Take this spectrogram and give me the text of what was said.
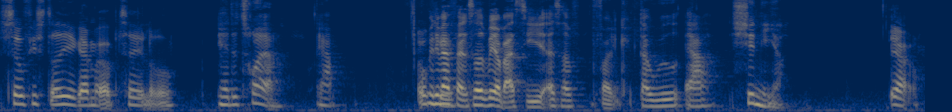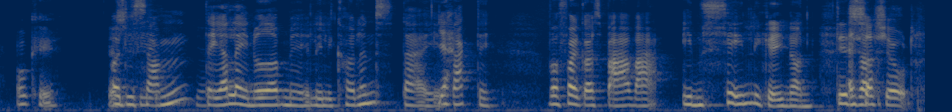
Sophie stadig er i gang med at optage, eller hvad? Ja, det tror jeg. Ja. Okay. Men i hvert fald, så vil jeg bare sige, altså folk derude er genier. Ja, okay. Jeg Og det samme, da jeg lagde noget op med Lily Collins, der ja. Ja. bagte, hvor folk også bare var insanely grineren. Det er altså, så sjovt.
